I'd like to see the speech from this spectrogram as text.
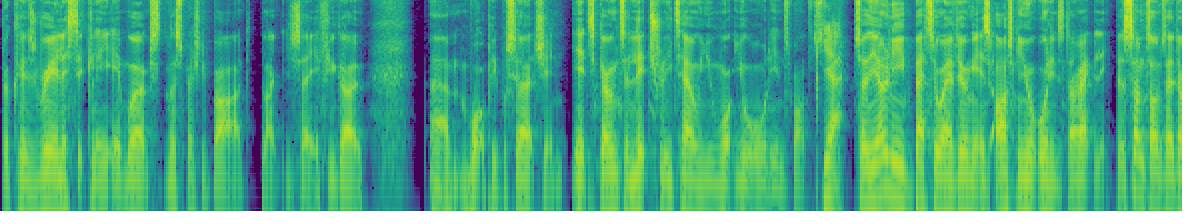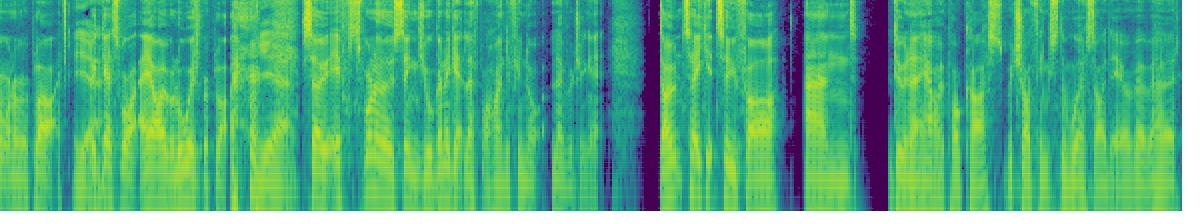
Because realistically, it works, especially Bard. Like you say, if you go, um, what are people searching? It's going to literally tell you what your audience wants. Yeah. So the only better way of doing it is asking your audience directly. But sometimes they don't want to reply. Yeah. But guess what? AI will always reply. Yeah. So if it's one of those things, you're going to get left behind if you're not leveraging it. Don't take it too far and do an AI podcast, which I think is the worst idea I've ever heard.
